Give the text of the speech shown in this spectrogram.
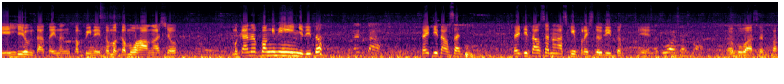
yung tatay ng kambing na ito. Magkamukha nga siya. oh. Magkano pang hinihingi niyo dito? 30,000. 30,000 ang asking price daw dito. Ayan. Nabuwasan pa. Mabawasan pa.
